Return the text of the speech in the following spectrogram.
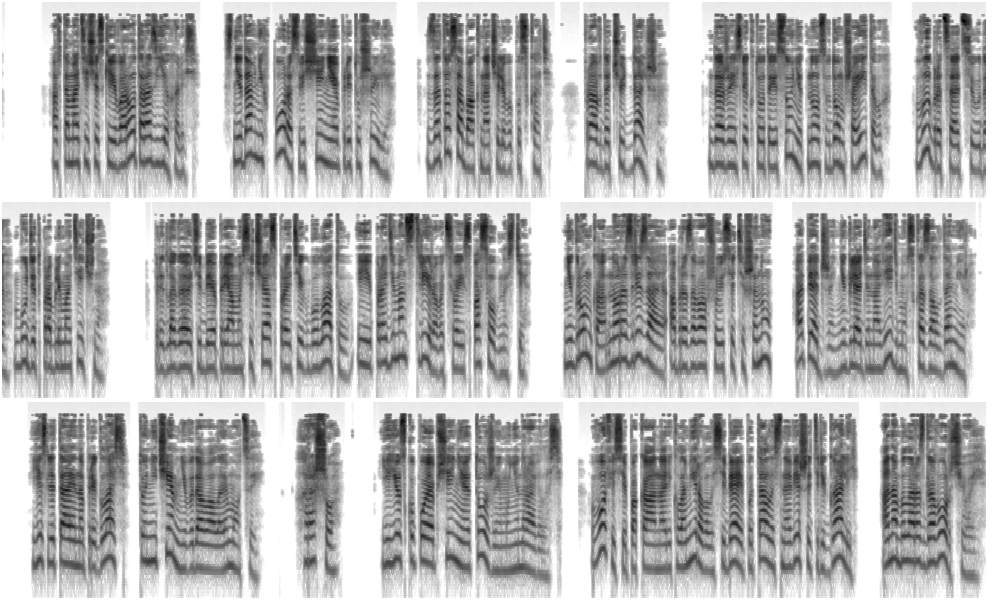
Автоматические ворота разъехались. С недавних пор освещение притушили. Зато собак начали выпускать. Правда, чуть дальше. Даже если кто-то и сунет нос в дом Шаитовых, выбраться отсюда будет проблематично. Предлагаю тебе прямо сейчас пройти к Булату и продемонстрировать свои способности. Негромко, но разрезая образовавшуюся тишину, опять же, не глядя на ведьму, сказал Дамир. Если Тая напряглась, то ничем не выдавала эмоций. Хорошо. Ее скупое общение тоже ему не нравилось. В офисе, пока она рекламировала себя и пыталась навешать регалий, Она была разговорчивой.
